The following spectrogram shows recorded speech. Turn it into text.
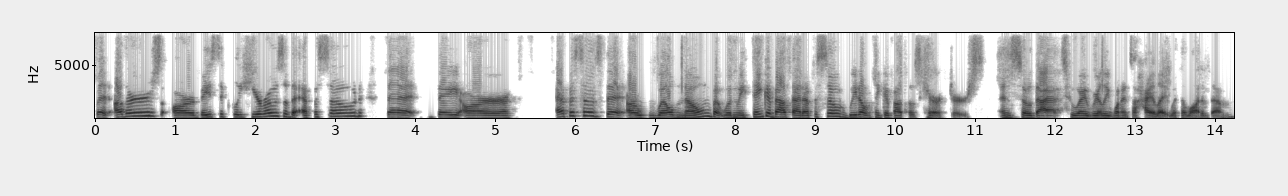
but others are basically heroes of the episode that they are episodes that are well known but when we think about that episode we don't think about those characters and so that's who i really wanted to highlight with a lot of them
